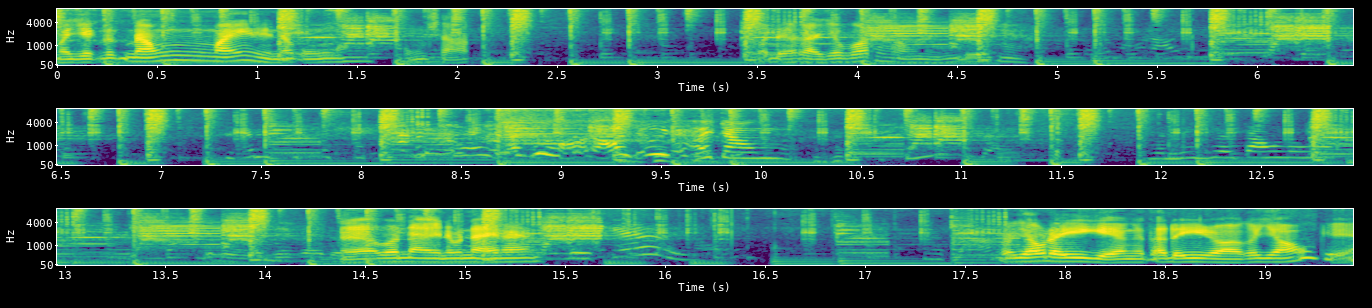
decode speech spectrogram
mà giặt nước nóng mấy thì nó cũng cũng sạch. Có để lại dấu vết không không biết nha. Ở trong. Mình đi vô trong luôn nè bên này bên này nè có dấu đi kìa người ta đi rồi có dấu kìa.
